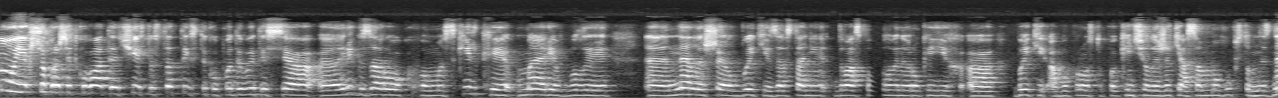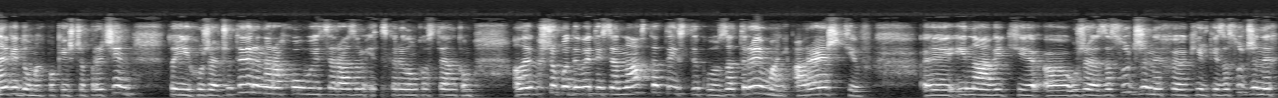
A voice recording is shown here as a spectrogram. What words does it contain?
Ну якщо прослідкувати чисту статистику, подивитися е, рік за роком, скільки мерів були е, не лише вбиті за останні два з половиною роки їх е, биті або просто покінчили життя самогубством з невідомих поки що причин, то їх уже чотири нараховується разом із Кирилом Костенком. Але якщо подивитися на статистику затримань, арештів і навіть уже засуджених кількість засуджених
